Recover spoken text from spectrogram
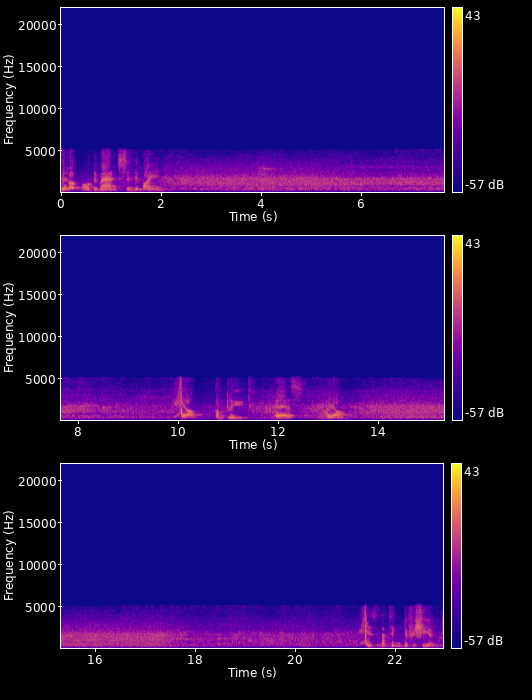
There are no demands in the mind. I am complete as I am. There is nothing deficient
